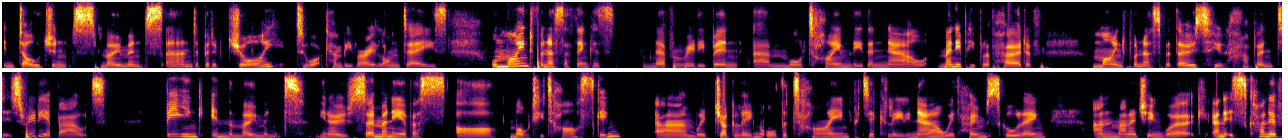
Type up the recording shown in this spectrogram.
indulgence moments and a bit of joy to what can be very long days well mindfulness i think has never really been um, more timely than now many people have heard of mindfulness but those who haven't it's really about being in the moment. You know, so many of us are multitasking um, we're juggling all the time, particularly now with homeschooling and managing work. And it's kind of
